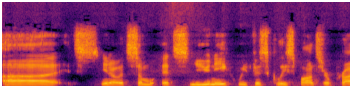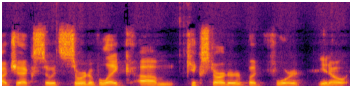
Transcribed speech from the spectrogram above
Uh, it's you know it's some it's unique. We fiscally sponsor projects, so it's sort of like um, Kickstarter, but for you know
